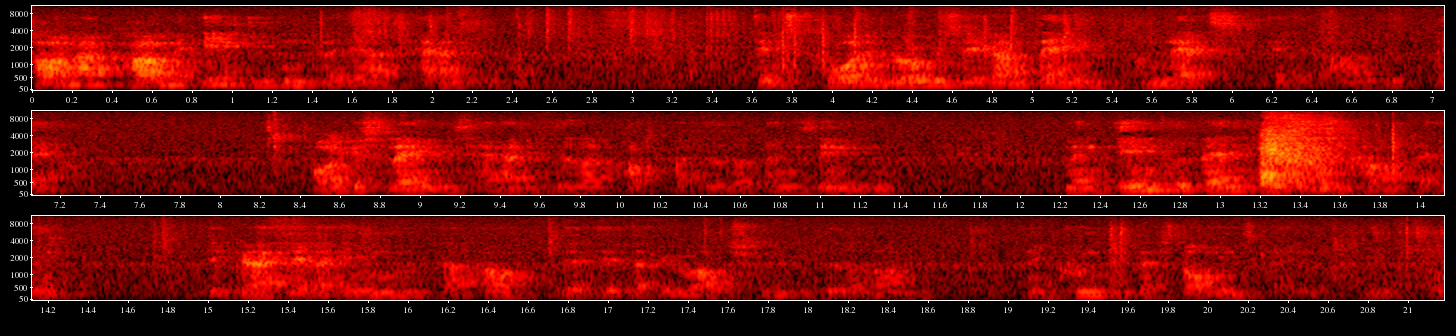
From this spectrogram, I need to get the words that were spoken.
konger komme ind i den med deres herligheder. Dens porte lukkes ikke om dagen, og nat er det aldrig der. Folkeslagenes herligheder og kostbarheder bringes ind i den, men intet vanvittigt kommer derind. Det gør heller ingen, der, af, der øver afskyelighed og løgn, men kun det, der står indskrevet i to.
